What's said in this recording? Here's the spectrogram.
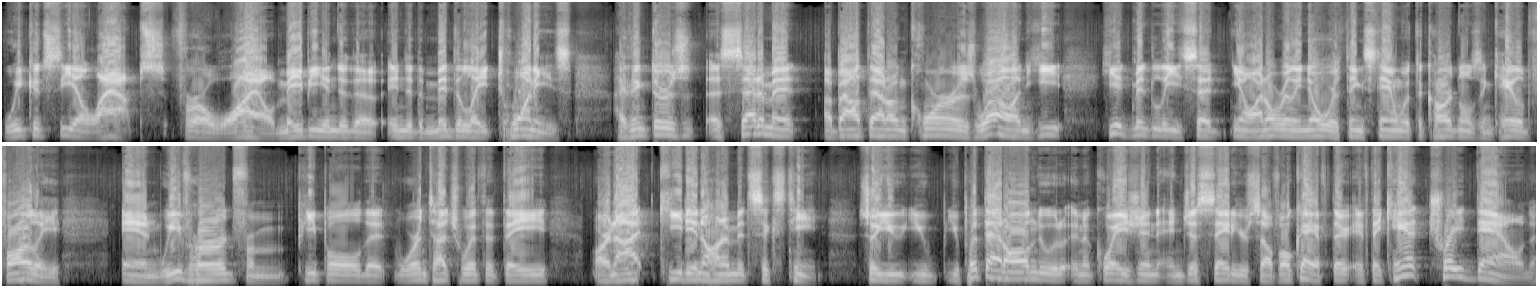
we could see a lapse for a while, maybe into the into the mid to late twenties. I think there's a sentiment about that on corner as well. And he he admittedly said, you know, I don't really know where things stand with the Cardinals and Caleb Farley. And we've heard from people that we're in touch with that they are not keyed in on him at 16. So you you you put that all into an equation and just say to yourself, okay, if they if they can't trade down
